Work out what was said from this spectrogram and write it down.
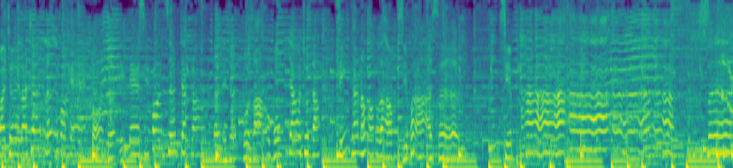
มาเชยละเชิญเลยบ่แกขอเชิญอีกแน่สิฟ้อนเสิร์นจากเราเดินเชิญผู้สาวผมยาวชุดดำสิงขน้องลำสิพาเสิร์ฟสิพาเสิร์ฟ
